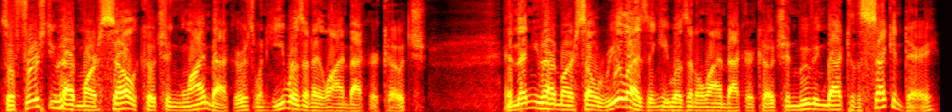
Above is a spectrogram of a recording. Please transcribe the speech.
So first you had Marcel coaching linebackers when he wasn't a linebacker coach. And then you had Marcel realizing he wasn't a linebacker coach and moving back to the secondary.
